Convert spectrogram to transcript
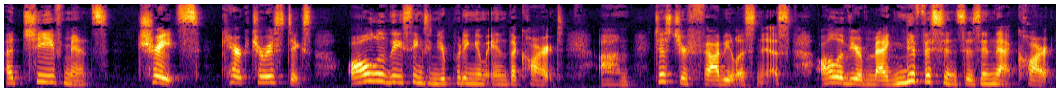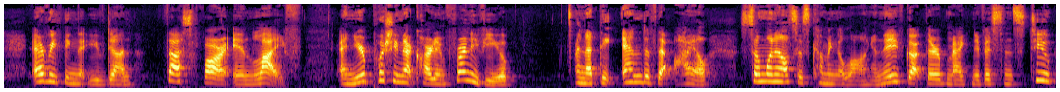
achievements, traits, characteristics, all of these things and you're putting them in the cart. Um, just your fabulousness, all of your magnificence is in that cart. Everything that you've done thus far in life. And you're pushing that cart in front of you. And at the end of the aisle, someone else is coming along and they've got their magnificence too,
